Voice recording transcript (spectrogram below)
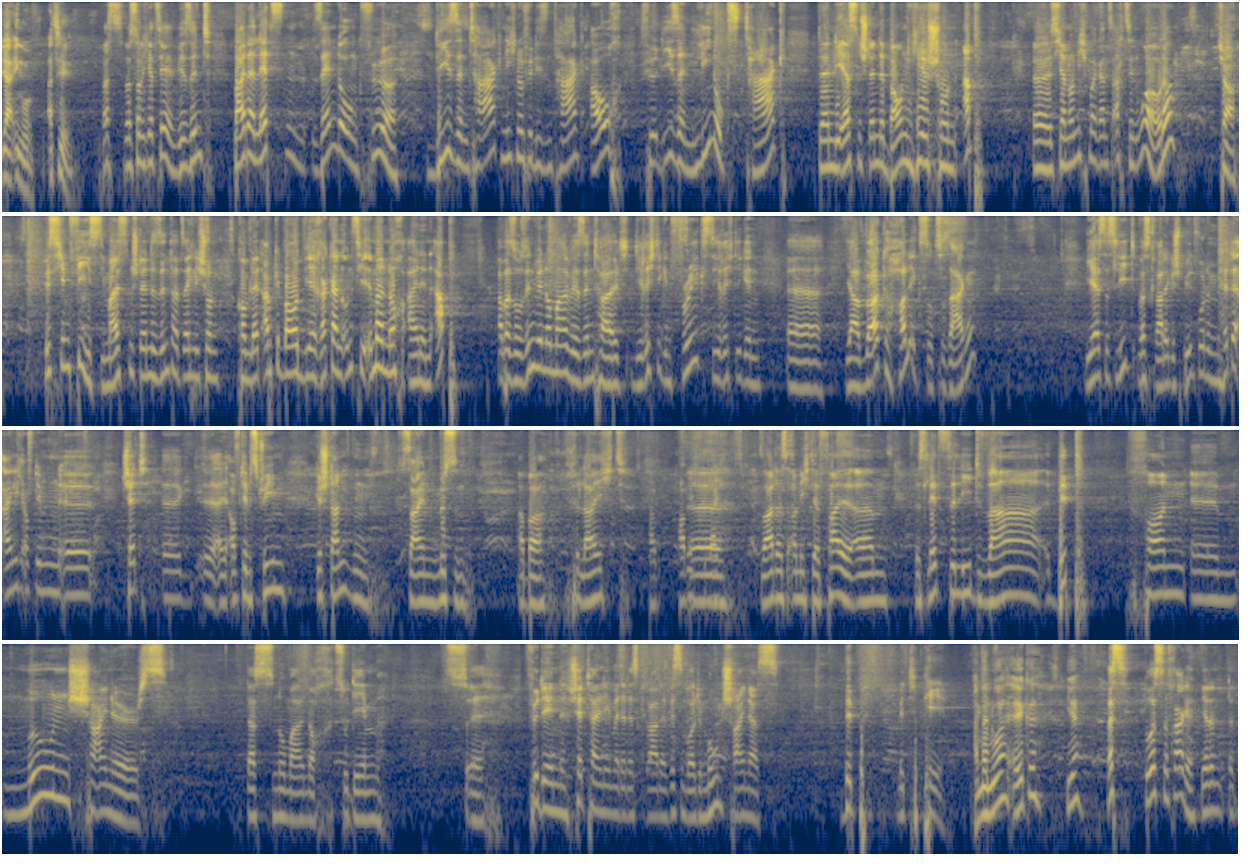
Ja, Ingo, erzähl. Was, was soll ich erzählen? Wir sind bei der letzten Sendung für diesen Tag, nicht nur für diesen Tag, auch für diesen Linux-Tag, denn die ersten Stände bauen hier schon ab. Äh, ist ja noch nicht mal ganz 18 Uhr, oder? Tja, bisschen fies. Die meisten Stände sind tatsächlich schon komplett abgebaut. Wir rackern uns hier immer noch einen ab. Aber so sind wir normal. Wir sind halt die richtigen Freaks, die richtigen äh, ja, Workaholics sozusagen. Wie heißt das Lied, was gerade gespielt wurde? Hätte eigentlich auf dem äh, Chat, äh, äh, auf dem Stream gestanden sein müssen. Aber vielleicht, Hab, hab ich äh, vielleicht war das auch nicht der Fall. Ähm, das letzte Lied war Bip von ähm, Moonshiners. Das nur mal noch zu dem, äh, für den Chat-Teilnehmer, der das gerade wissen wollte. Moonshiners. Bip mit P. Haben wir nur Elke hier? Was? Du hast eine Frage? Ja, dann. dann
